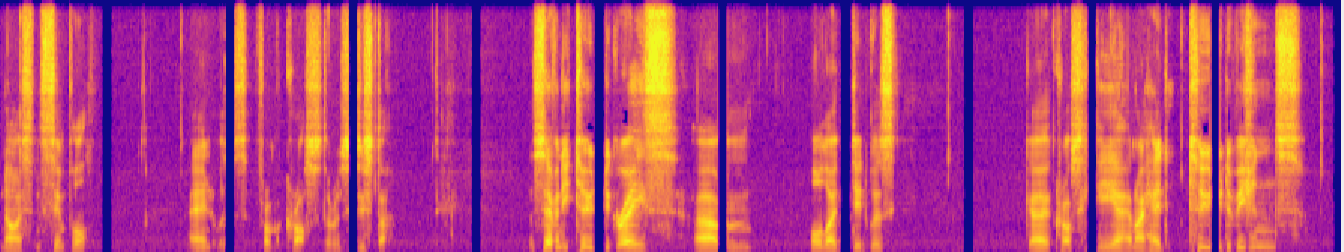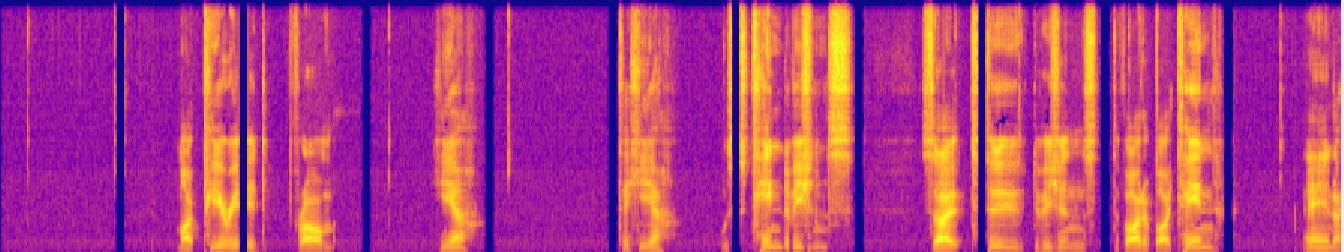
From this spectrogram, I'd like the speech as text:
Nice and simple. And it was from across the resistor. The 72 degrees um, all I did was go across here and I had two divisions my period from here to here was 10 divisions so 2 divisions divided by 10 and I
